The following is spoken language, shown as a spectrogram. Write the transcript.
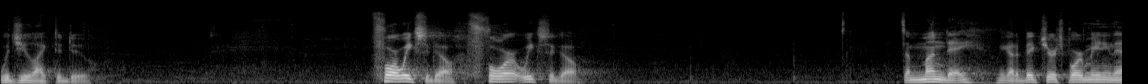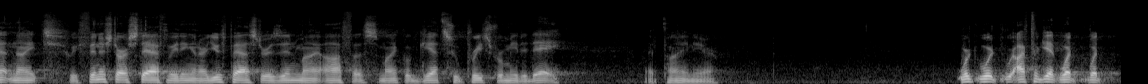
would you like to do? Four weeks ago, four weeks ago, it's a Monday. We got a big church board meeting that night. We finished our staff meeting, and our youth pastor is in my office, Michael Getz, who preached for me today at Pioneer. We're, we're, I forget what, what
